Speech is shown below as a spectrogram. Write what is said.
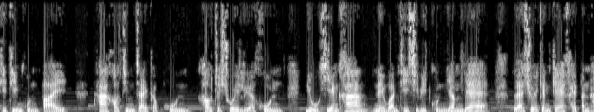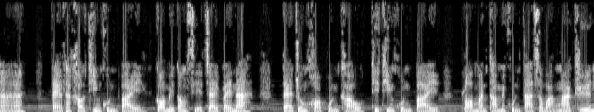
ที่ทิ้งคุณไปถ้าเขาจริงใจกับคุณ เขาจะช่วยเหลือคุณ อยู่เคียงข้างในวันที่ชีวิตคุณย่ำแย่ และช่วยกันแก้ไขปัญหา แต่ถ้าเขาทิ้งคุณไปก็ไม่ต้องเสียใจไปนะ แต่จงขอบคุณเขาที่ทิ้งคุณไป เพราะมันทำให้คุณตาสว่างมากขึ้น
